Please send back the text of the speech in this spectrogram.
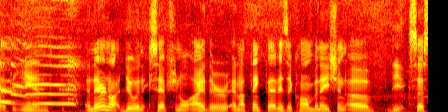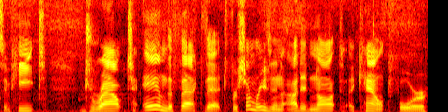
at the end and they're not doing exceptional either. And I think that is a combination of the excessive heat, drought, and the fact that for some reason I did not account for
